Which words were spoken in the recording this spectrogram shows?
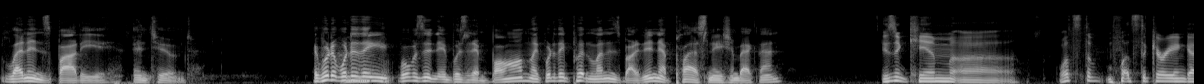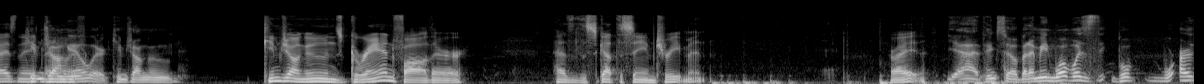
Lenin's body entombed? Like what? What did they? What was it? Was it embalmed? Like what did they put in Lenin's body? They didn't have plastination back then. Isn't Kim? uh What's the what's the Korean guy's name? Kim? Jong Il or Kim Jong Un? Kim Jong Un's grandfather has this got the same treatment, right? Yeah, I think so. But I mean, what was? The, what, are,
